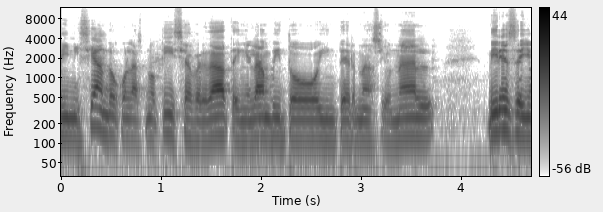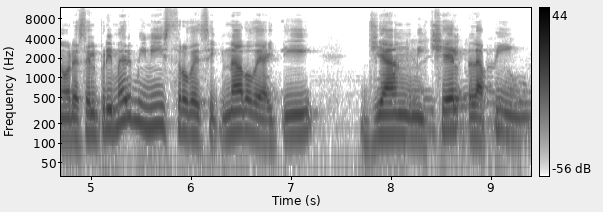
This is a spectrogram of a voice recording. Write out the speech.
Iniciando con las noticias, ¿verdad?, en el ámbito internacional. Miren, señores, el primer ministro designado de Haití, Jean-Michel Lapin,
